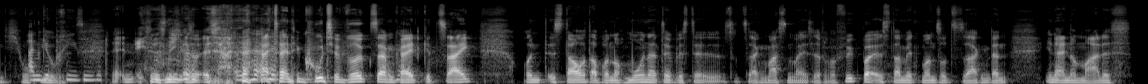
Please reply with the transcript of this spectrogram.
nicht angepriesen wird. Nee, nee, das nicht. Also es hat eine gute Wirksamkeit gezeigt und es dauert aber noch Monate, bis der sozusagen massenweise verfügbar ist, damit man sozusagen dann in ein normales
